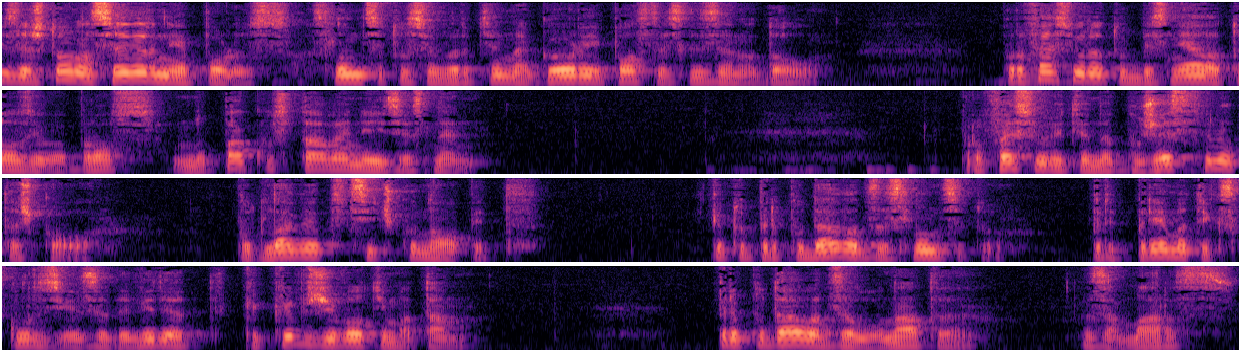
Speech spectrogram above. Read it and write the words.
и защо на Северния полюс Слънцето се върти нагоре и после слиза надолу. Професорът обяснява този въпрос, но пак остава неизяснен. Професорите на Божествената школа подлагат всичко на опит. Като преподават за Слънцето, предприемат екскурзия, за да видят какъв живот има там. Преподават за Луната, за Марс,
